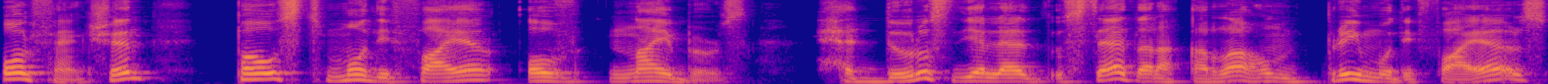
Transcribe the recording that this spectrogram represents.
all function post modifier of neighbors حد الدروس ديال هاد الاستاذ راه قراهم pre modifiers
